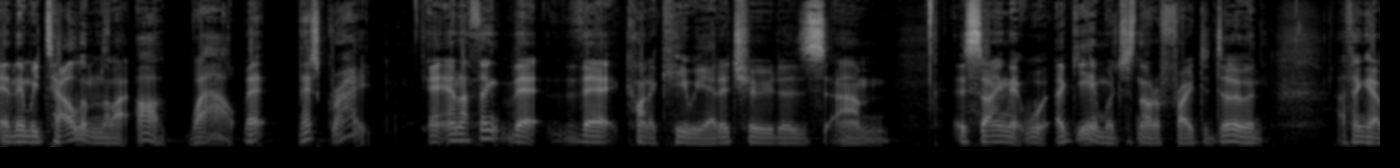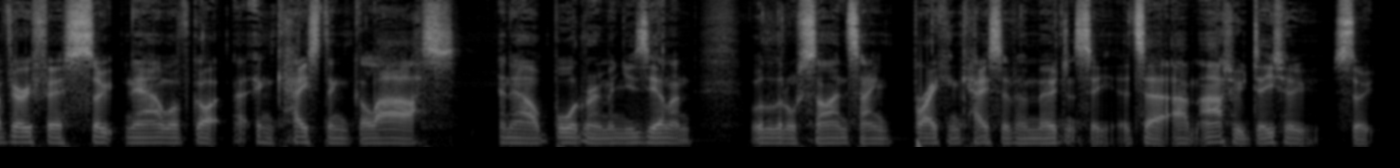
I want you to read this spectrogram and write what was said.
And then we tell them, they're like, oh, wow, that that's great. And, and I think that that kind of Kiwi attitude is um, is something that, again, we're just not afraid to do. And I think our very first suit now we've got encased in glass in our boardroom in New Zealand with a little sign saying "break in case of emergency." It's a um, R2D2 suit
